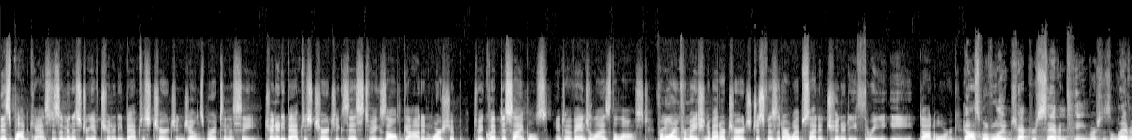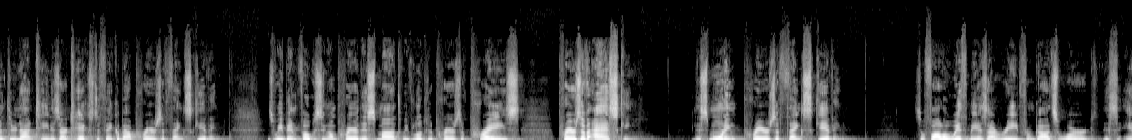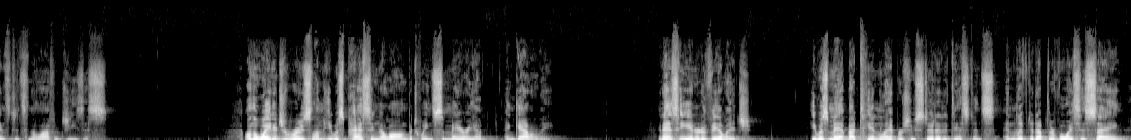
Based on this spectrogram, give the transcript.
This podcast is a ministry of Trinity Baptist Church in Jonesborough, Tennessee. Trinity Baptist Church exists to exalt God in worship, to equip disciples, and to evangelize the lost. For more information about our church, just visit our website at trinity3e.org. Gospel of Luke, chapter 17, verses 11 through 19, is our text to think about prayers of thanksgiving. As we've been focusing on prayer this month, we've looked at prayers of praise, prayers of asking. This morning, prayers of thanksgiving. So follow with me as I read from God's Word this instance in the life of Jesus. On the way to Jerusalem, he was passing along between Samaria and Galilee. And as he entered a village, he was met by ten lepers who stood at a distance and lifted up their voices, saying,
